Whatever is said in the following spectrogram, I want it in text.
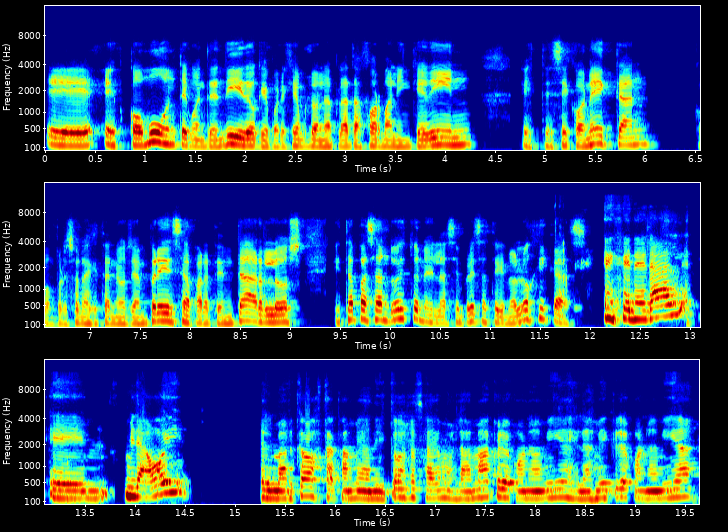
eh, es común, tengo entendido, que por ejemplo en la plataforma LinkedIn este, se conectan con personas que están en otra empresa para tentarlos. ¿Está pasando esto en las empresas tecnológicas? En general, eh, mira, hoy el mercado está cambiando y todos lo sabemos, la macroeconomía y la microeconomía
